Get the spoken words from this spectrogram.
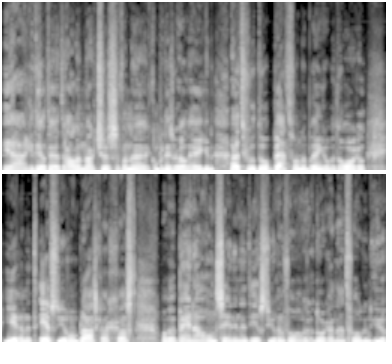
Ja, gedeelte uit de Hallennachtjes van uh, componist Earl Hagen. Uitgevoerd door Bert van der Brink op het orgel. Hier in het eerste uur van Blaaskracht gast. Waar we bijna rond zijn in het eerste uur. En voor, doorgaan naar het volgende uur.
